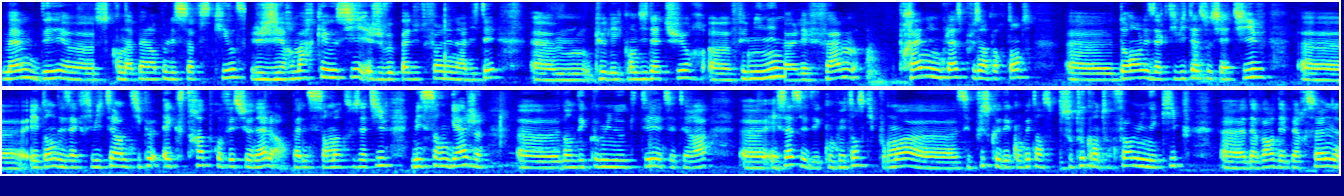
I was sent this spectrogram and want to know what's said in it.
même des euh, ce qu'on appelle un peu les soft skills. J'ai remarqué aussi, et je veux pas du tout faire une généralité, que les candidatures féminines, les femmes prennent une place plus importante euh, dans les activités associatives euh, et dans des activités un petit peu extra-professionnelles, alors pas nécessairement associatives, mais s'engagent euh, dans des communautés, etc. et ça, c'est des compétences qui, pour moi, c'est plus que des compétences. Surtout quand on forme une équipe, d'avoir des personnes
